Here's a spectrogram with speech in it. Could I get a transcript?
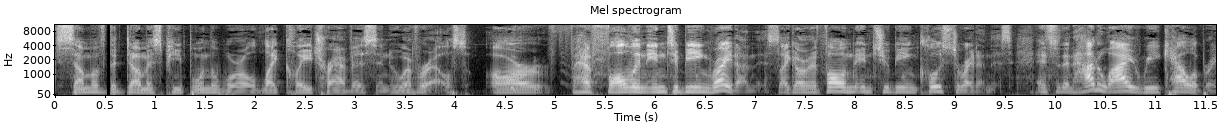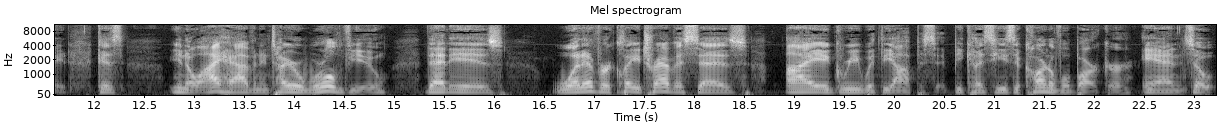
some of the dumbest people in the world, like Clay Travis and whoever else, are have fallen into being right on this, like or have fallen into being close to right on this. And so then how do I recalibrate? Because you know I have an entire worldview that is whatever Clay Travis says. I agree with the opposite because he's a carnival barker. And so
